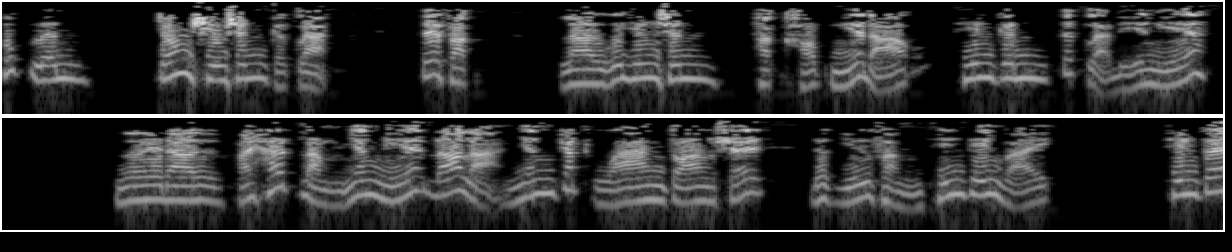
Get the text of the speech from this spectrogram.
hút lên, chống siêu sinh cực lạc. Tế Phật, lời của dương sinh thật hợp nghĩa đạo, thiên kinh tức là địa nghĩa, Người đời phải hết lòng nhân nghĩa đó là nhân cách hoàn toàn sẽ được giữ phần thiên tiên vậy. Thiên tế,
